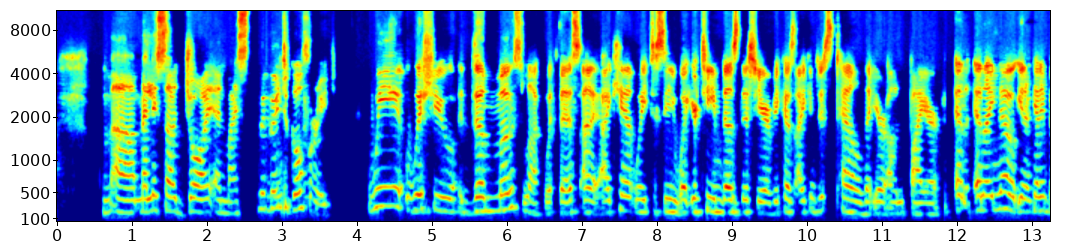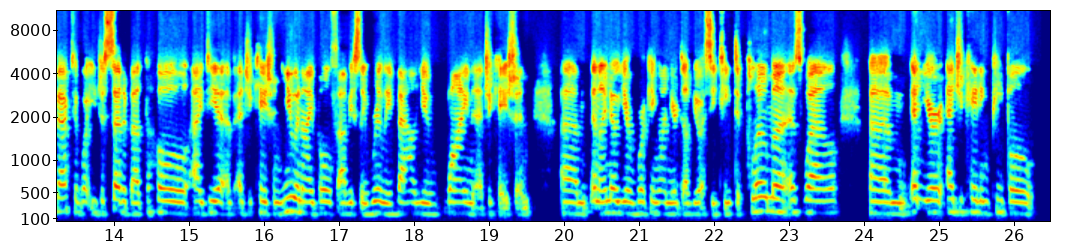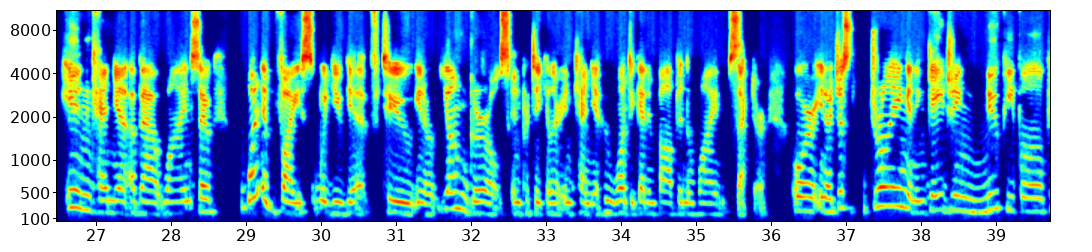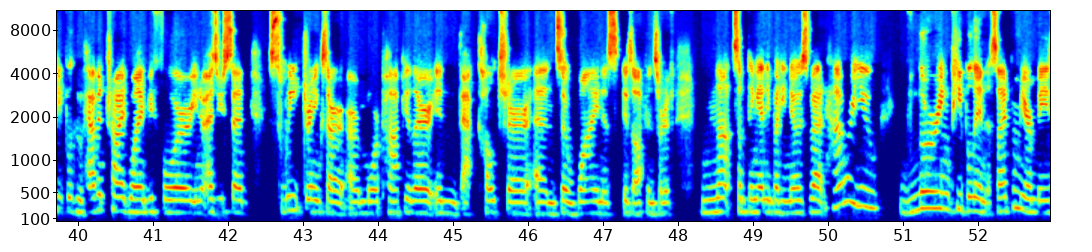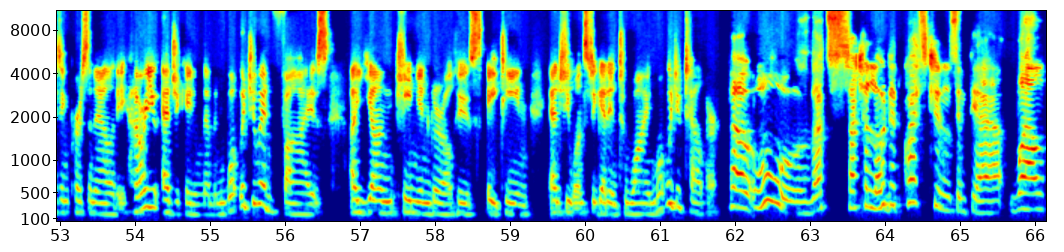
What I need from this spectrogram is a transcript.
uh, Melissa, Joy, and myself. We're going to go for it we wish you the most luck with this. I, I, can't wait to see what your team does this year because I can just tell that you're on fire. And and I know, you know, getting back to what you just said about the whole idea of education, you and I both obviously really value wine education. Um, and I know you're working on your WSET diploma as well. Um, and you're educating people in Kenya about wine. So what advice would you give to you know young girls in particular in Kenya who want to get involved in the wine sector? Or you know just drawing and engaging new people people who haven't tried wine before. You know as you said sweet drinks are are more popular in that culture and so wine is is often sort of not something anybody knows about. How are you luring people in aside from your amazing personality? How are you educating them and what would you advise a young kenyan girl who's 18 and she wants to get into wine. What would you tell her? Oh that's such a loaded question cynthia. Well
